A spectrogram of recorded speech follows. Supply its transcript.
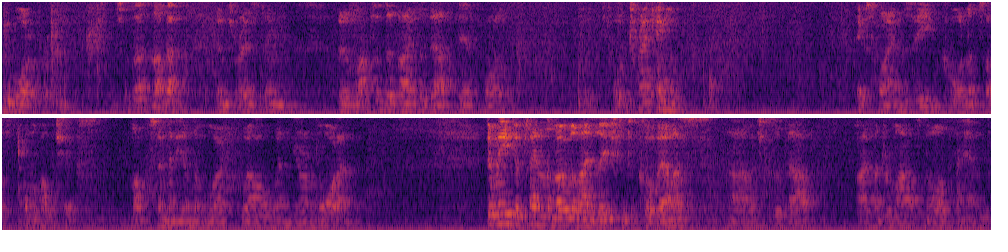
be waterproof, which is another interesting. There are lots of devices out there for, for, for tracking X, Y, and Z coordinates of, of objects. Not so many of them work well when you're in water. Then we need to plan the mobilization to Corvallis, uh, which is about 500 miles north and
